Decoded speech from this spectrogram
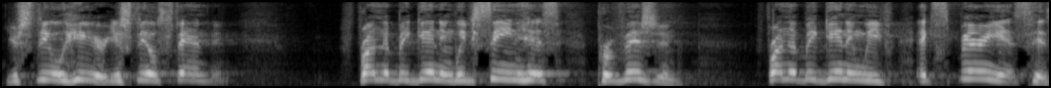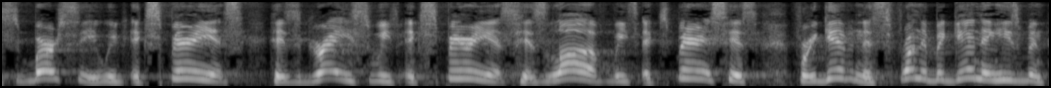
You're still here, you're still standing. From the beginning, we've seen his provision. From the beginning, we've experienced His mercy, we've experienced His grace, we've experienced His love, we've experienced His forgiveness. From the beginning, He's been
